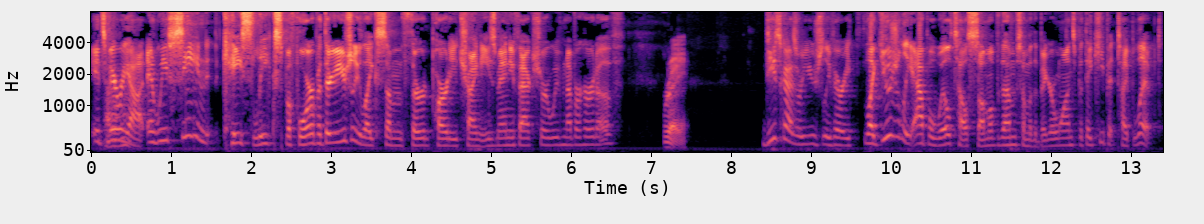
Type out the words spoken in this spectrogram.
it's very um, odd. And we've seen case leaks before, but they're usually like some third party Chinese manufacturer we've never heard of. Right. These guys are usually very like usually Apple will tell some of them, some of the bigger ones, but they keep it tight lipped.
